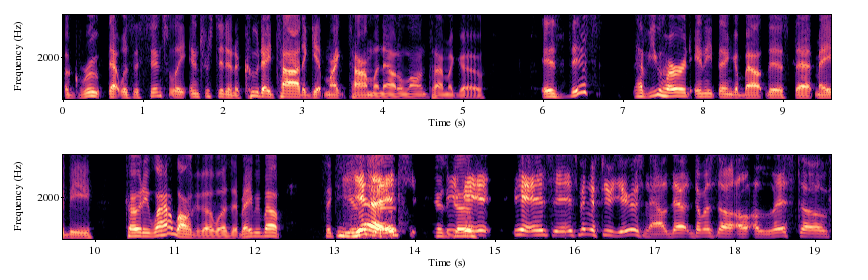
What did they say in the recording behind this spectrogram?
a group that was essentially interested in a coup d'etat to get Mike Tomlin out a long time ago. Is this have you heard anything about this that maybe Cody, well, how long ago was it? Maybe about six years Yeah, ago, it's years ago. it- yeah, it's it's been a few years now. There there was a, a, a list of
